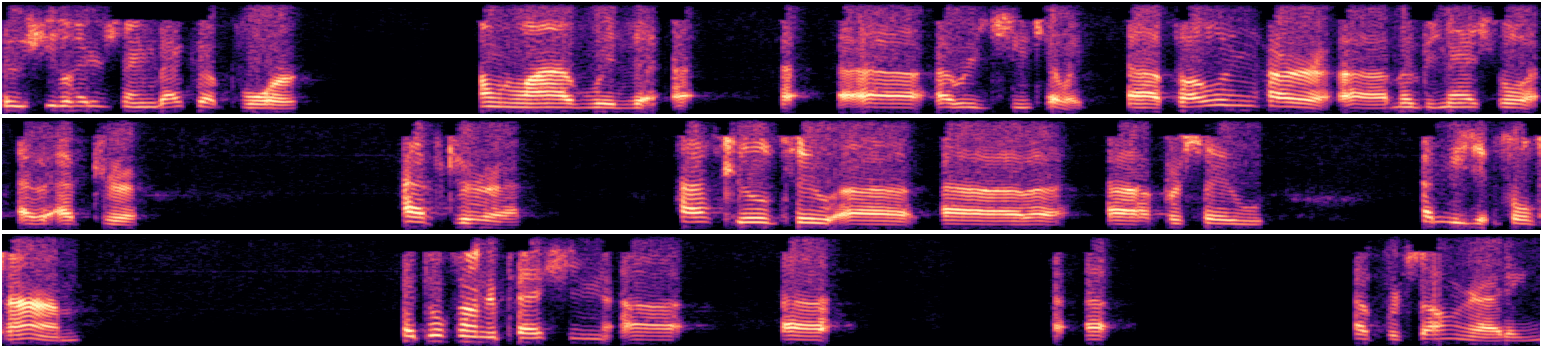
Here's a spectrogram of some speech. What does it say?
who she later sang back up for on live with uh, uh, uh, Regina Kelly. Uh, following her uh, move to Nashville after after uh, high school to uh, uh, uh, pursue music full time. April found her passion uh, uh, uh, uh, for songwriting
